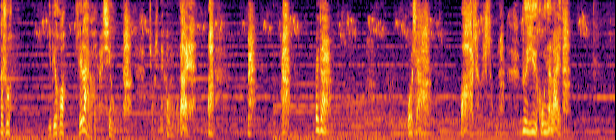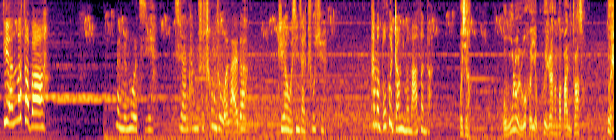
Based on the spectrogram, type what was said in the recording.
大叔，你别慌，谁来了？那个姓武的，就是那个武大人啊！在这儿，我想八成是冲着瑞玉姑娘来的。爹，那咋办？妹妹莫急，既然他们是冲着我来的，只要我现在出去，他们不会找你们麻烦的。不行，我无论如何也不会让他们把你抓走。对，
